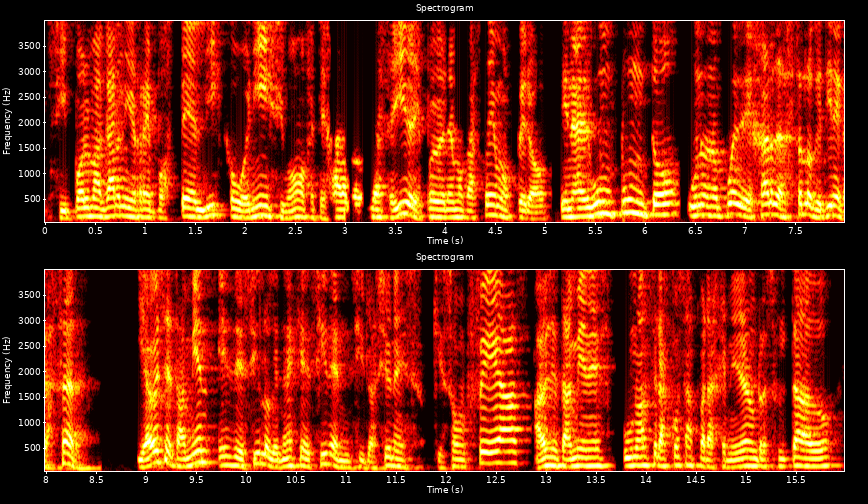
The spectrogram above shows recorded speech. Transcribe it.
Si Paul McCartney repostea el disco, buenísimo, vamos a festejar los días seguidos y después veremos qué hacemos, pero en algún punto uno no puede dejar de hacer lo que tiene que hacer. Y a veces también es decir lo que tenés que decir en situaciones que son feas, a veces también es uno hace las cosas para generar un resultado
